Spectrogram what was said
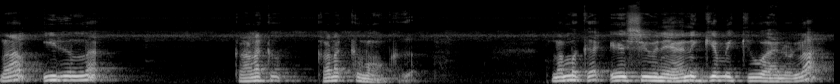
നാം ഇരുന്ന് കണക്ക് കണക്ക് നോക്കുക. നമുക്ക് യേശുവിനെ അനുഗമിക്കുവാനുള്ള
